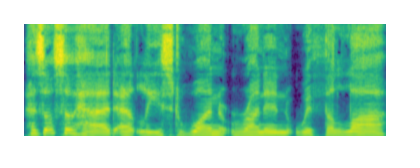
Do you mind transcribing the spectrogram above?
has also had at least one run in with the law.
